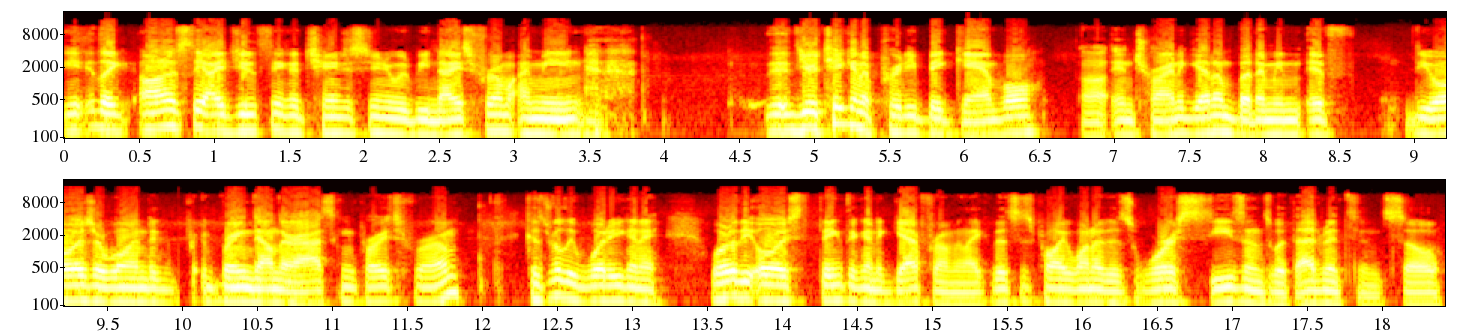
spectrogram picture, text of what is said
like honestly, I do think a change of scenery would be nice for him. I mean, you're taking a pretty big gamble uh, in trying to get him, but I mean, if the Oilers are willing to bring down their asking price for him. Because really, what are you gonna? What do the Oilers think they're gonna get from? Like this is probably one of his worst seasons with Edmonton. So,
